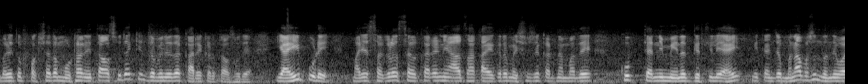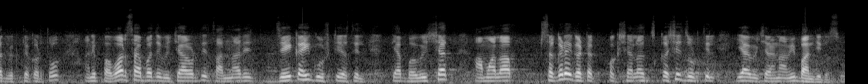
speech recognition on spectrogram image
म्हणजे तो पक्षाचा मोठा नेता असू द्या की जमिनीचा कार्यकर्ता असू द्या याही पुढे माझे सगळं सहकार्याने आज हा कार्यक्रम यशस्वी करण्यामध्ये खूप त्यांनी मेहनत घेतलेली आहे. मी त्यांच्या मनापासून धन्यवाद व्यक्त करतो आणि पवारसाहेबाच्या विचारावरती चालणारे जे काही गोष्टी असतील त्या भविष्यात आम्हाला सगळे घटक पक्षाला कसे जोडतील या विचारानं आम्ही बांधील असू.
